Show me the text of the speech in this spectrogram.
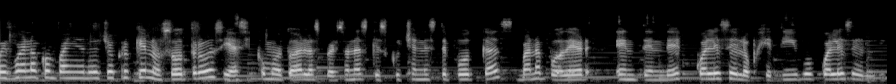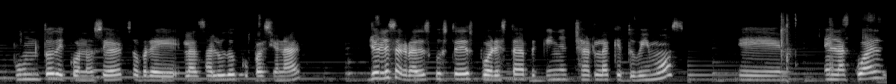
Pues bueno, compañeros, yo creo que nosotros y así como todas las personas que escuchen este podcast van a poder entender cuál es el objetivo, cuál es el punto de conocer sobre la salud ocupacional. Yo les agradezco a ustedes por esta pequeña charla que tuvimos, eh, en la cual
